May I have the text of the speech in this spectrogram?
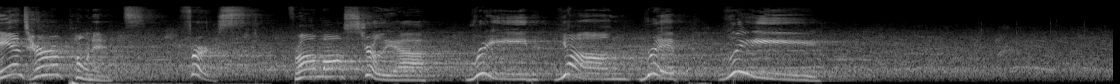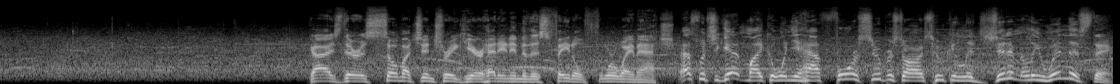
and her opponents. First, from Australia, Reed Young Rip Lee. Guys, there is so much intrigue here heading into this fatal four-way match. That's what you get, Michael, when you have four superstars who can legitimately win this thing.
